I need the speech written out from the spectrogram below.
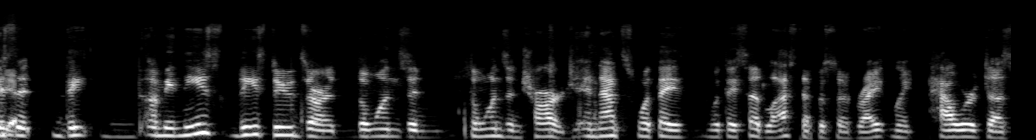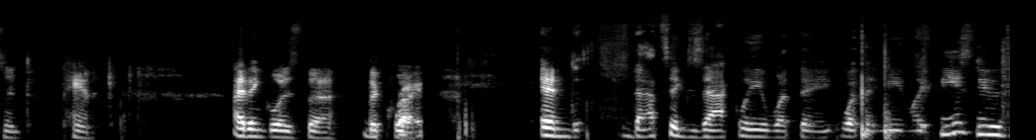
is Yeah. that the i mean these these dudes are the ones in the ones in charge and that's what they what they said last episode right? Like power doesn't panic i think was the the quote. Right. and that's exactly what they what they mean. Like these dudes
